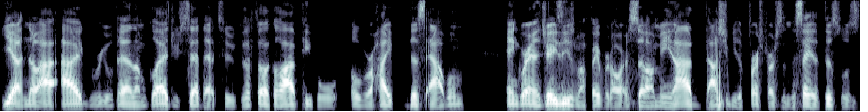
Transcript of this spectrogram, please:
Yeah, no, I, I agree with that. And I'm glad you said that too, because I feel like a lot of people overhype this album. And granted, Jay Z is my favorite artist. So, I mean, I, I should be the first person to say that this was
